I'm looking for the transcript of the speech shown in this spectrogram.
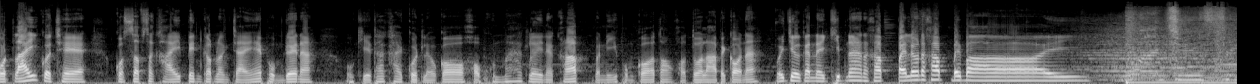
กดไลค์กดแชร์ กด Subscribe เป็นกำลังใจให้ผมด้วยนะ โอเค ถ้าใครกดแล้วก็ขอบคุณมากเลยนะครับ วันนี้ผมก็ต้องขอตัวลาไปก่อนนะ ไว้เจอกันในคลิปหน้านะครับ ไปแล้วนะครับบ๊ายบาย One, two, three.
